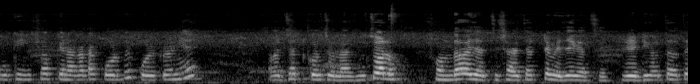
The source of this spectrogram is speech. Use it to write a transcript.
ও কি সব কেনাকাটা করবে, করে করে নিয়ে আবার ঝট করে চলে আসব। চলো, সন্ধ্যা হয়ে যাচ্ছে, সাড়ে চারটে বেজে গেছে রেডি হতে হতে।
